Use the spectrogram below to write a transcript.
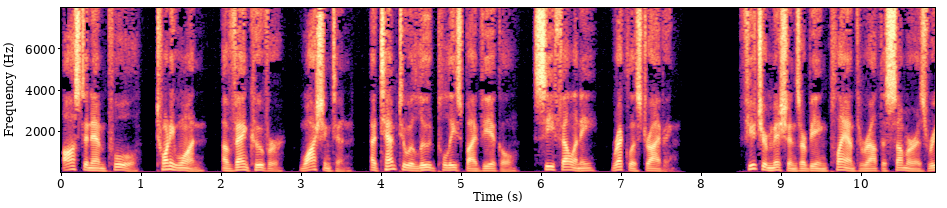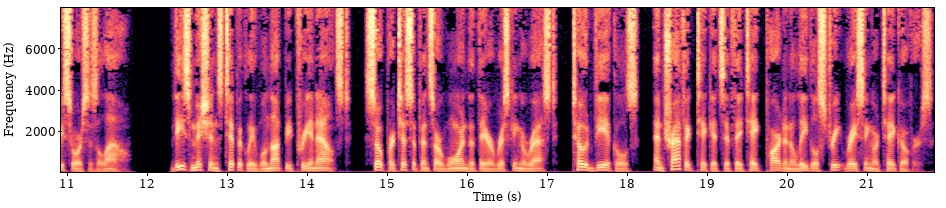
Austin M. Pool, 21, of Vancouver, Washington, attempt to elude police by vehicle, C felony, reckless driving. Future missions are being planned throughout the summer as resources allow. These missions typically will not be pre announced, so participants are warned that they are risking arrest, towed vehicles, and traffic tickets if they take part in illegal street racing or takeovers.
